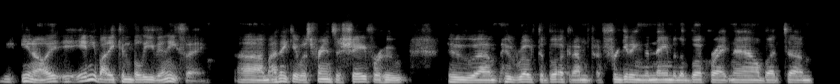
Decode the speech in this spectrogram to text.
you know, anybody can believe anything. Um, I think it was Francis Schaeffer who who um, who wrote the book, and I'm forgetting the name of the book right now. But um,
